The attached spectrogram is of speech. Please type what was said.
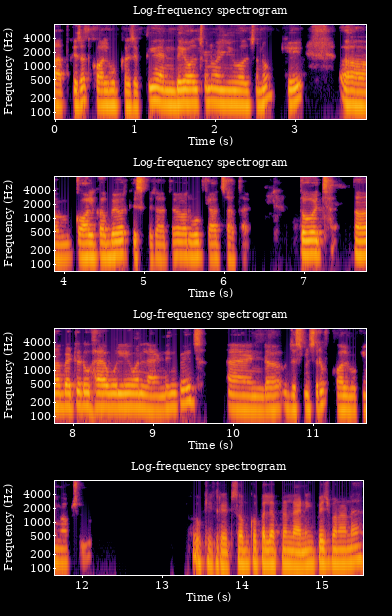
आपके साथ कॉल बुक कर सकती है। And they also know and you also know कि कॉल कब है और किसके साथ है और वो क्या चाहता है। तो it's better to have only one landing page and जिसमें सिर्फ़ call booking option okay great. So हमको पहले अपना लैंडिंग पेज बनाना है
